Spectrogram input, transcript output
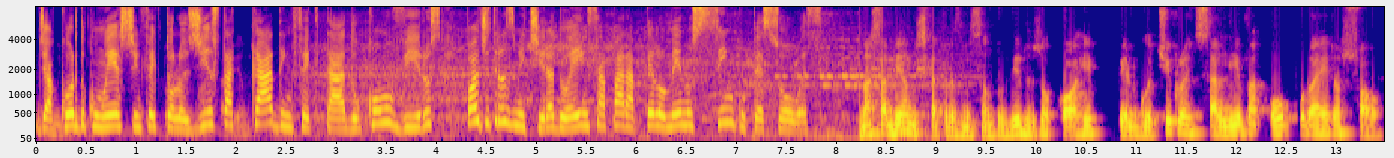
De acordo com este infectologista, cada infectado com o vírus pode transmitir a doença para pelo menos cinco pessoas. Nós sabemos que a transmissão do vírus ocorre pelo gotículas de saliva ou por aerossol.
